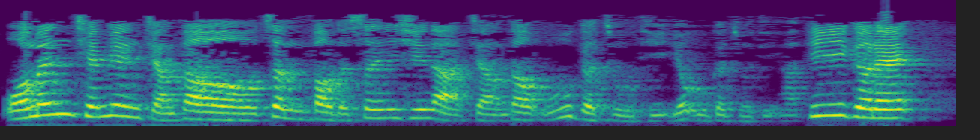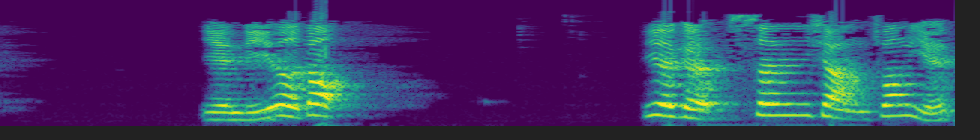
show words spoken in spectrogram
我们前面讲到正报的身心啊，讲到五个主题，有五个主题啊。第一个呢，远离恶道；第二个，身相庄严；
